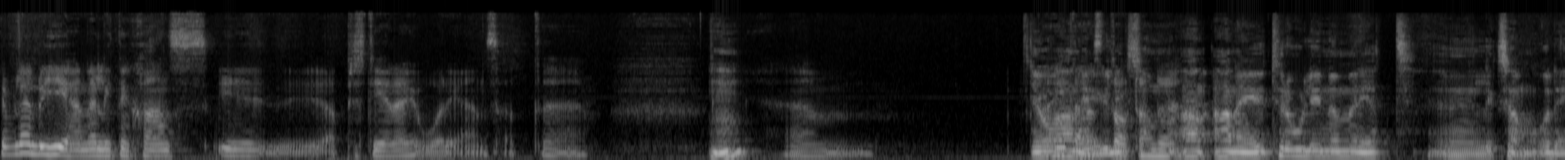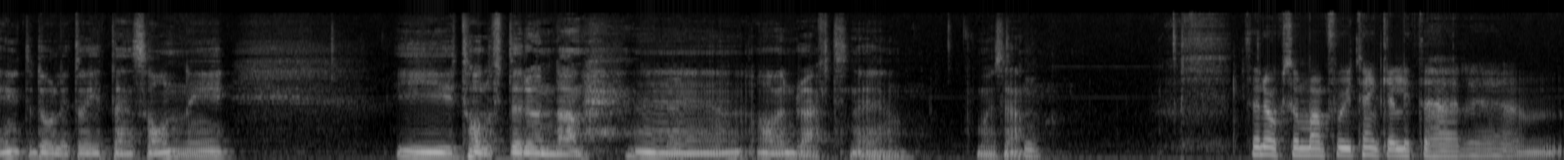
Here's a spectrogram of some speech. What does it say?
jag vill ändå ge henne en liten chans i, att prestera i år igen. Så att, eh, Mm. ehm, Jo, Han är, ju liksom, han, han är ju trolig nummer ett. Eh, liksom. Och det är ju inte dåligt att hitta en sån i, i tolfte rundan eh, av en draft. Det får man ju säga. Mm. Sen också, man får ju tänka lite här ehm,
